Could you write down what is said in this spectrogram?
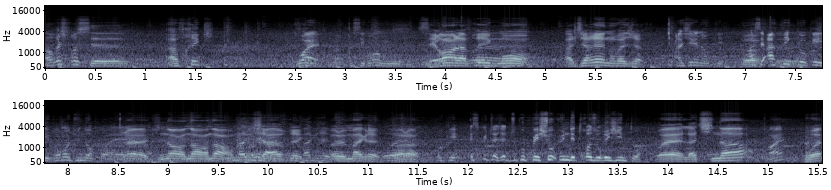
En vrai, je pense que c'est. Afrique. Ouais, après c'est grand, mais bon. C'est vraiment l'Afrique, Ouais. bon. Algérienne, on va dire. Algérienne, ok. Ouais, ah, c'est Afrique, ok, vraiment du Nord, quoi. Ouais, du nord, nord, nord. Le Maghreb, J'ai le Afrique. Maghreb. Ouais, le Maghreb, voilà. Ok. Est-ce que tu as déjà du coup pécho une des trois origines, toi? Ouais, Latina. Ouais. Ouais,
